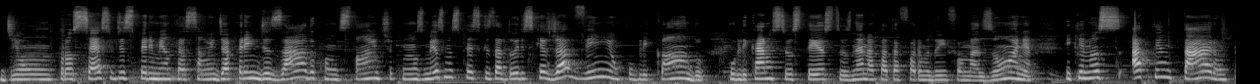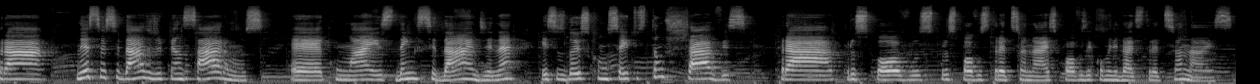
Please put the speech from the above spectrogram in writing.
de um processo de experimentação e de aprendizado constante com os mesmos pesquisadores que já vinham publicando, publicaram seus textos né, na plataforma do Infamazônia e que nos atentaram para necessidade de pensarmos é, com mais densidade, né, esses dois conceitos tão chaves para os povos, para os povos tradicionais, povos e comunidades tradicionais.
